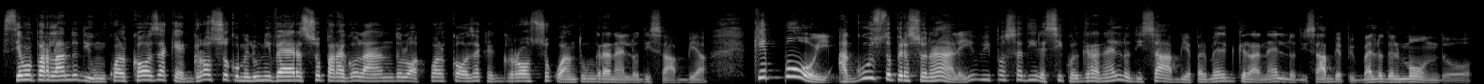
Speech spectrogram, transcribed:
stiamo parlando di un qualcosa che è grosso come l'universo paragonandolo a qualcosa che è grosso quanto un granello di sabbia sabbia, che poi a gusto personale io vi possa dire sì, quel granello di sabbia, per me è il granello di sabbia più bello del mondo,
